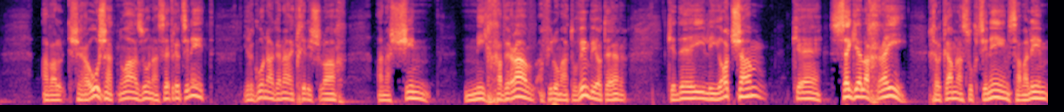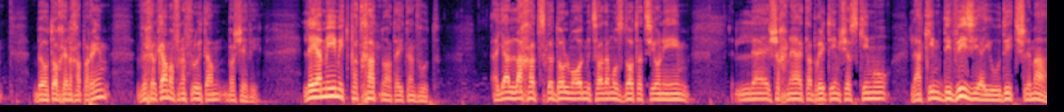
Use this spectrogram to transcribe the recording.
אבל כשראו שהתנועה הזו נעשית רצינית, ארגון ההגנה התחיל לשלוח אנשים מחבריו, אפילו מהטובים ביותר, כדי להיות שם כסגל אחראי. חלקם נעשו קצינים, סמלים, באותו חיל החפרים, וחלקם אף נפלו איתם בשבי. לימים התפתחה תנועת ההתנדבות. היה לחץ גדול מאוד מצד המוסדות הציוניים לשכנע את הבריטים שיסכימו להקים דיוויזיה יהודית שלמה,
